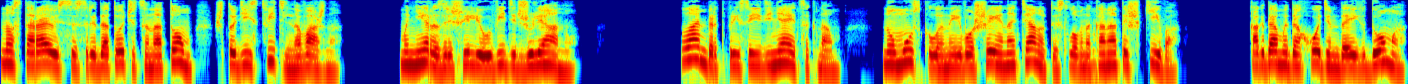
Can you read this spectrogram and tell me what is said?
но стараюсь сосредоточиться на том, что действительно важно. Мне разрешили увидеть Джулиану. Ламберт присоединяется к нам, но мускулы на его шее натянуты, словно канаты шкива. Когда мы доходим до их дома,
